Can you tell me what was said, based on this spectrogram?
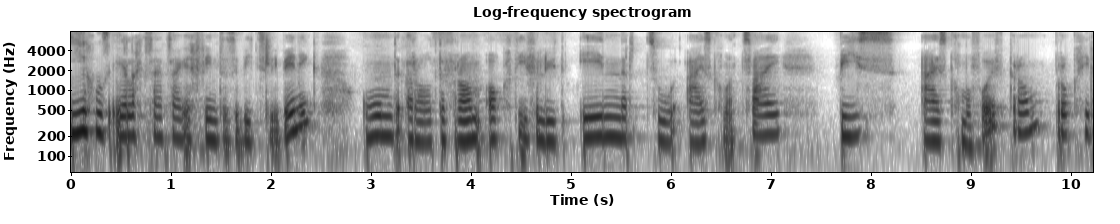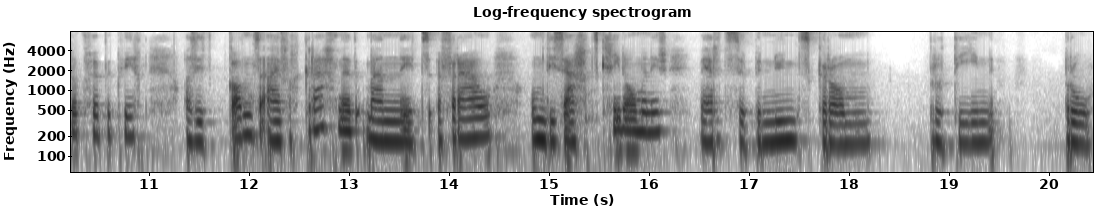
Ich muss ehrlich gesagt sagen, ich finde das ein bisschen wenig und rate vor allem aktiven Leuten eher zu 1,2 bis 1,5 Gramm pro Kilo Körpergewicht. Also jetzt ganz einfach gerechnet, wenn jetzt eine Frau um die 60 Kilo ist, wären es etwa 90 Gramm Protein pro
